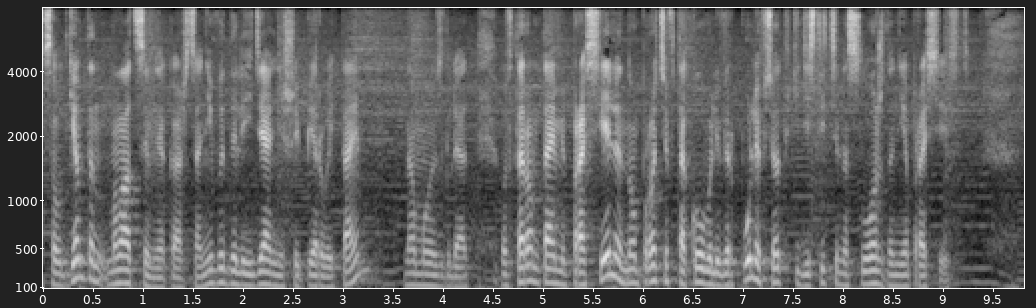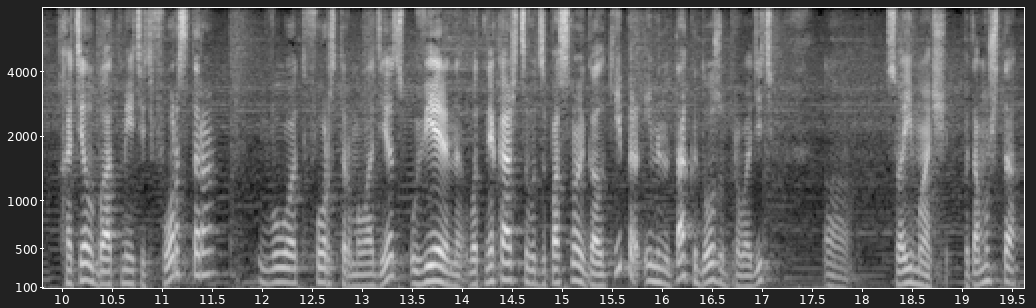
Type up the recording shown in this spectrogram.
Саутгемптон молодцы, мне кажется. Они выдали идеальнейший первый тайм, на мой взгляд. Во втором тайме просели, но против такого Ливерпуля все-таки действительно сложно не просесть. Хотел бы отметить Форстера. Вот, Форстер молодец. Уверенно. Вот мне кажется, вот запасной голкипер именно так и должен проводить э, свои матчи. Потому что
